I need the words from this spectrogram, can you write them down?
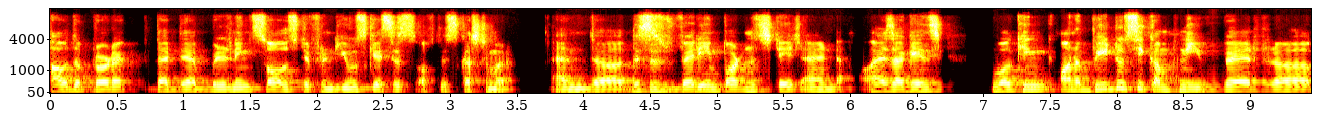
how the product that they are building solves different use cases of this customer. And uh, this is very important stage. And as against working on a B2C company where uh,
